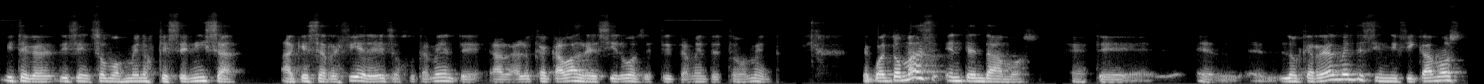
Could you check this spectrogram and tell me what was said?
viste que dicen somos menos que ceniza, ¿A qué se refiere eso justamente? A, lo que acabas de decir vos estrictamente en este momento. Cuanto más entendamos este, lo que realmente significamos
